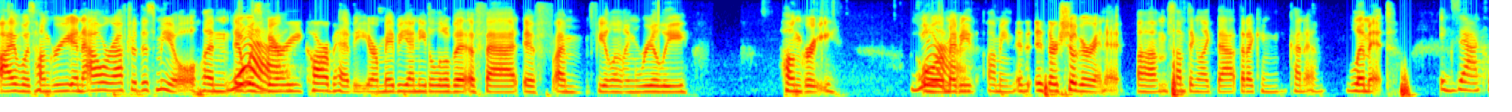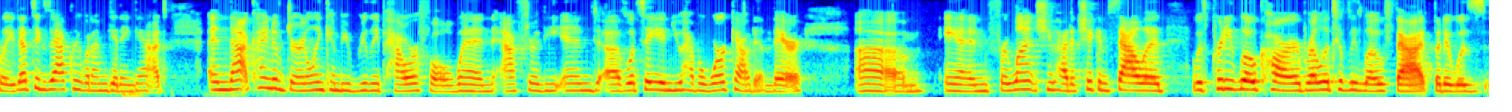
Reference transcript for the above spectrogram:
i was hungry an hour after this meal and yeah. it was very carb heavy or maybe i need a little bit of fat if i'm feeling really hungry Yeah. Or maybe, I mean, is, is there sugar in it? Um, something like that that I can kind of limit. Exactly. That's exactly what I'm getting at. And that kind of journaling can be really powerful when, after the end of, let's say, and you have a workout in there, um, and for lunch you had a chicken salad. It was pretty low carb, relatively low fat, but it was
